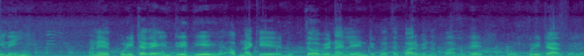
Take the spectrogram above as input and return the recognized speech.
ফ্রি নেই। মানে কুড়ি টাকা এন্ট্রি দিয়েই আপনাকে ঢুকতে হবে, নাহলে এন্ট্রি করতে পারবে না পার হেড ও কুড়ি টাকা করে।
